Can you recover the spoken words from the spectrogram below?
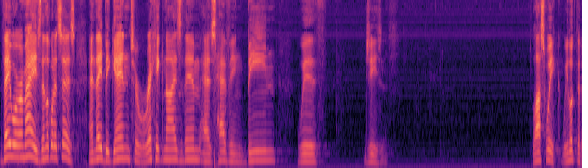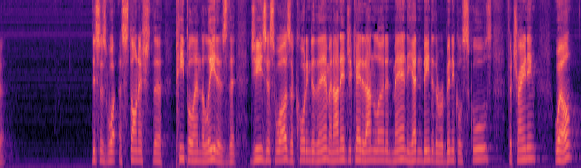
They were amazed. And look what it says. And they began to recognize them as having been with Jesus. Last week, we looked at it. This is what astonished the people and the leaders that Jesus was, according to them, an uneducated, unlearned man. He hadn't been to the rabbinical schools for training. Well,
